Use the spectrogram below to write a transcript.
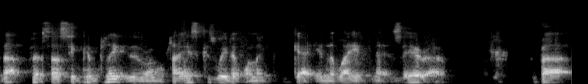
that puts us in completely the wrong place because we don't want to get in the way of net zero. But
